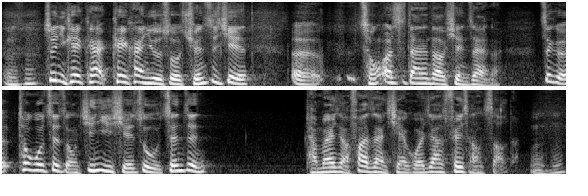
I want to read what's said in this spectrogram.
嗯哼。所以你可以看，可以看，就是说，全世界，呃，从二次大战到现在呢，这个透过这种经济协助，真正坦白讲发展起来国家是非常少的。嗯哼。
